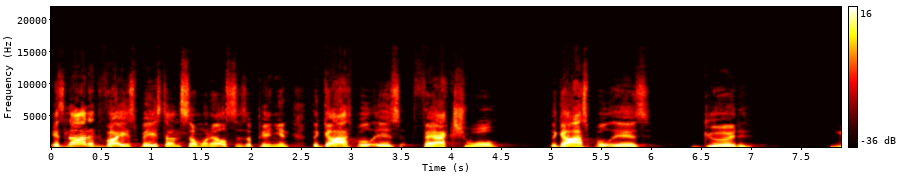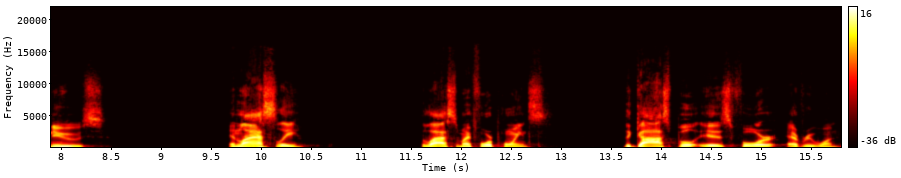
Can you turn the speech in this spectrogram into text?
It's not advice based on someone else's opinion. The gospel is factual. The gospel is good news. And lastly, the last of my four points the gospel is for everyone.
